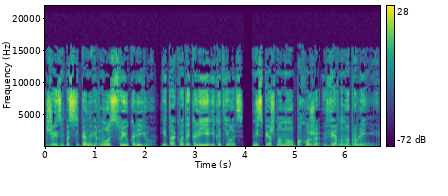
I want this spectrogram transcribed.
Жизнь постепенно вернулась в свою колею, и так в этой колее и катилась. Неспешно, но, похоже, в верном направлении.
